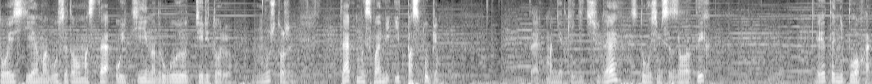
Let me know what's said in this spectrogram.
То есть я могу с этого моста уйти на другую территорию. Ну что же, так мы с вами и поступим. Так, монетки идите сюда. 180 золотых. Это неплохо.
